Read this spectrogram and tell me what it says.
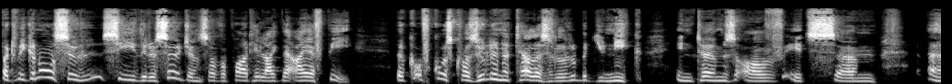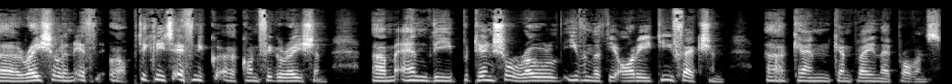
But we can also see the resurgence of a party like the IFP. Of course, KwaZulu Natal is a little bit unique in terms of its um, uh, racial and ethnic, well, particularly its ethnic uh, configuration, um, and the potential role even that the RET faction uh, can can play in that province.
